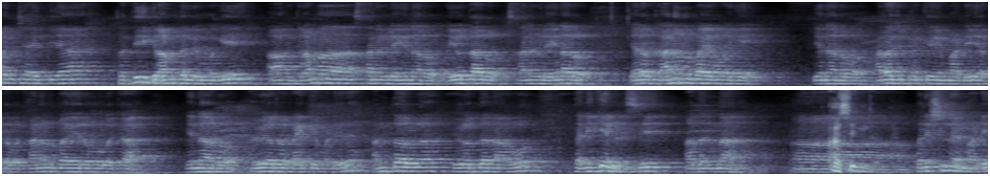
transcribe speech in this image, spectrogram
ಪಂಚಾಯಿತಿಯ, ಪ್ರತಿ ಗ್ರಾಮದಲ್ಲಿ ಹೋಗಿ ಆ ಗ್ರಾಮ ಸ್ಥಾನಗಳು ಏನಾರು ಐವತ್ತಾರು ಸ್ಥಾನಗಳು ಏನಾರು ಯಾರು ಕಾನೂನು ಬಾಹಿರವಾಗಿ ಏನಾದ್ರು ಹರಾಜು ಪ್ರಕ್ರಿಯೆ ಮಾಡಿ ಅಥವಾ ಕಾನೂನು ಬಾಹಿರ ಮೂಲಕ ಏನಾದ್ರು ಅವಿರೋಧ ಆಯ್ಕೆ ಮಾಡಿದರೆ ಅಂಥವ್ರ ವಿರುದ್ಧ ನಾವು ತನಿಖೆ ನಡೆಸಿ ಅದನ್ನು ಪರಿಶೀಲನೆ ಮಾಡಿ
